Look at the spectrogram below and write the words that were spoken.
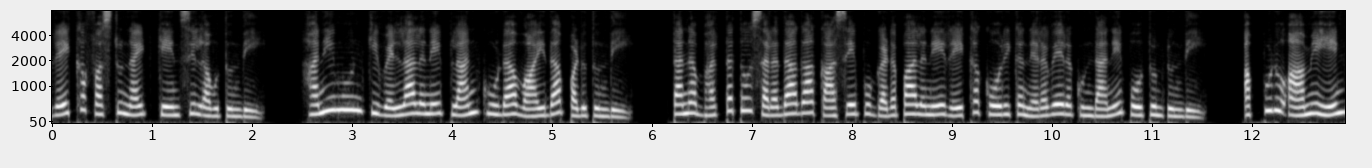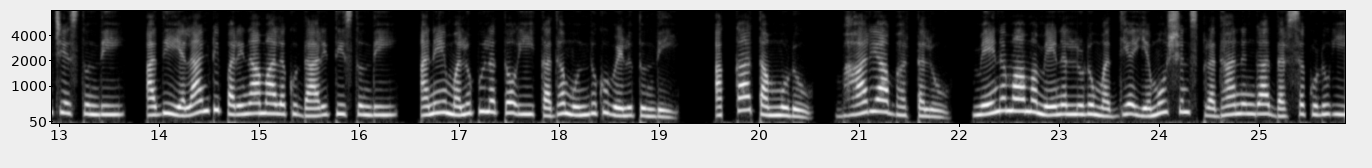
Rekha first night cancel అవుతుంది. హనీమూన్కి వెళ్ళాలనే ప్లాన్ కూడా వాయిదా పడుతుంది. తన భర్తతో సరదాగా కాసేపు గడపాలనే రేఖ కోరిక నెరవేరకుండానే పోతుంటుంది. అప్పుడు ఆమె ఏం చేస్తుంది? అది ఎలాంటి పరిణామాలకు దారితీస్తుంది? అనే మలుపులతో ఈ కథ ముందుకు వెళుతుంది. అక్కా తమ్ముడు భార్యాభర్తలు మేనమామ మేనల్లుడు మధ్య ఎమోషన్స్ ప్రధానంగా దర్శకుడు ఈ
